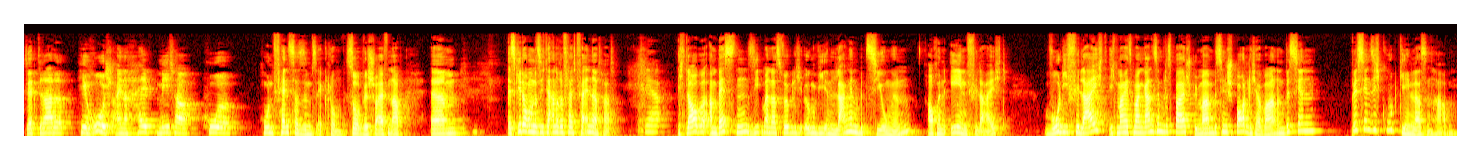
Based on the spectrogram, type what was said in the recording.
Sie hat gerade heroisch eine halb Meter hohe, hohen Fenstersims erklommen. So, wir schweifen ab. Ähm, es geht darum, dass sich der andere vielleicht verändert hat. Ja. Ich glaube, am besten sieht man das wirklich irgendwie in langen Beziehungen, auch in Ehen vielleicht, wo die vielleicht, ich mache jetzt mal ein ganz simples Beispiel, mal ein bisschen sportlicher waren und ein bisschen, bisschen sich gut gehen lassen haben.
